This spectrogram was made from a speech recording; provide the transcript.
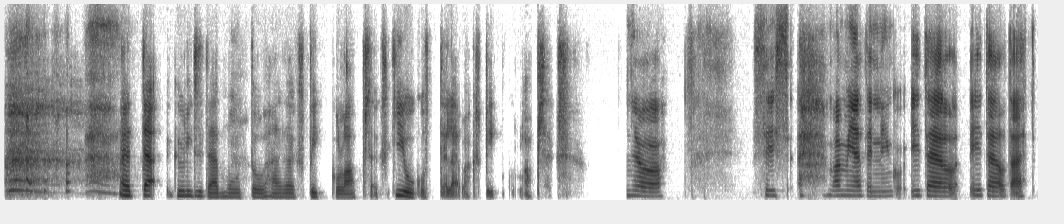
että kyllä sitä muuttuu vähän pikkulapseksi, kiukuttelevaksi pikkulapseksi. Joo, siis mä mietin niin itel, iteltä, että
